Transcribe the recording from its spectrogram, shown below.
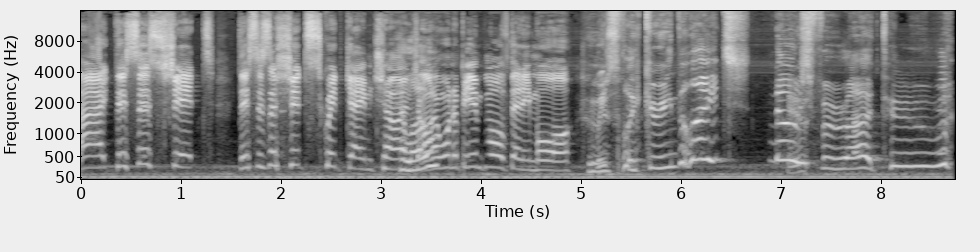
Uh, this is shit. This is a shit Squid Game challenge. Hello? I don't want to be involved anymore. Who's flickering the lights? Nosferatu.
